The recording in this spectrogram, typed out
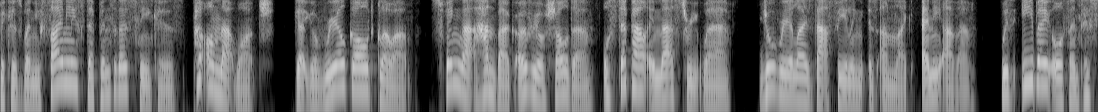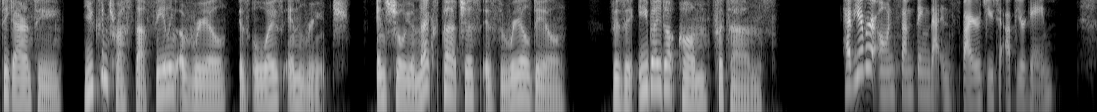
Because when you finally step into those sneakers, put on that watch, get your real gold glow up, swing that handbag over your shoulder, or step out in that streetwear, you'll realize that feeling is unlike any other. With eBay Authenticity Guarantee, you can trust that feeling of real is always in reach. Ensure your next purchase is the real deal. Visit eBay.com for terms. Have you ever owned something that inspired you to up your game?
